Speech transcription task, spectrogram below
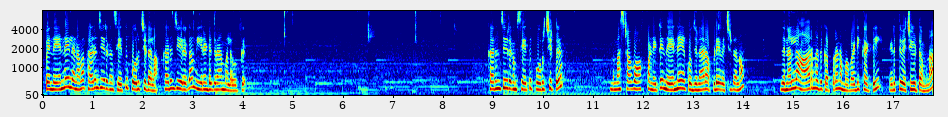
இப்போ இந்த எண்ணெயில் நம்ம கருஞ்சீரகம் சேர்த்து பொரிச்சிடலாம். கருஞ்சீரகம் இரண்டு கிராம் அளவுக்கு. கருஞ்சீரகம் சேர்த்து பொறிச்சிட்டு இந்த மாதிரி ஸ்டவ் ஆஃப் பண்ணிவிட்டு இந்த எண்ணெயை கொஞ்ச நேரம் அப்படியே வச்சிடணும். இது நல்லா ஆறுனதுக்கப்புறம் நம்ம வடிகட்டி எடுத்து வச்சுக்கிட்டோம்னா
